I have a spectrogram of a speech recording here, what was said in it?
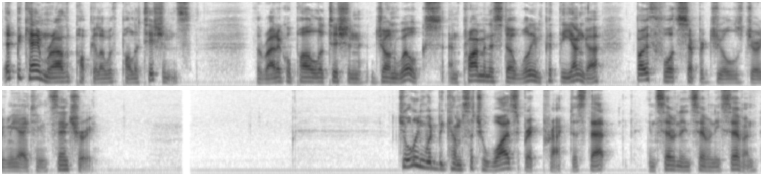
It became rather popular with politicians. The radical politician John Wilkes and Prime Minister William Pitt the Younger both fought separate duels during the 18th century. Dueling would become such a widespread practice that, in 1777,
